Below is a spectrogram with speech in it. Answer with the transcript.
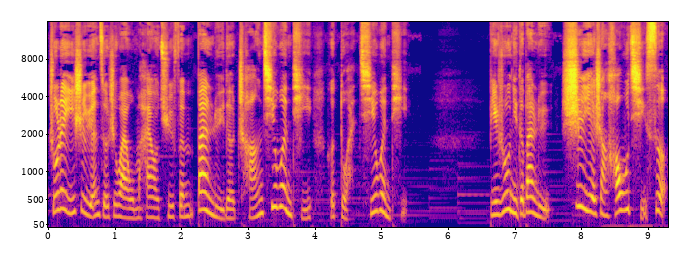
除了仪式原则之外，我们还要区分伴侣的长期问题和短期问题。比如你的伴侣事业上毫无起色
